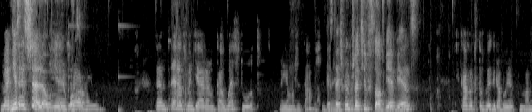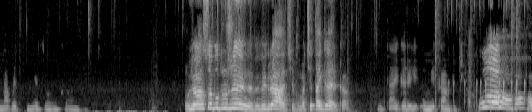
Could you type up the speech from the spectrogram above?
Nie strzelał, nie wiem po co. zrobił. Ten teraz będzie arenka Westwood. No ja może tam. Jesteśmy przeciw sobie, więc Ciekawe kto wygra, bo ja tu mam nawet niezłą kampę. o ja z obu drużyny, wy wygracie, wy macie Tigerka. Tiger umie kampić. Ło, ho, ho,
